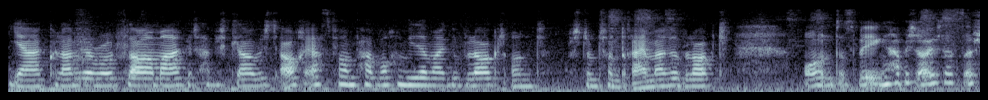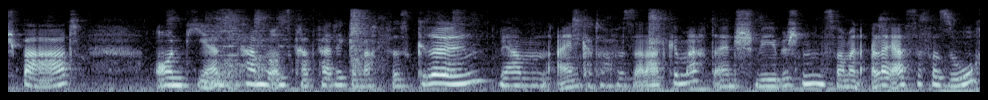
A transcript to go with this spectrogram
ja, Columbia Road Flower Market habe ich, glaube ich, auch erst vor ein paar Wochen wieder mal gevloggt und bestimmt schon dreimal gevloggt. Und deswegen habe ich euch das erspart. Und jetzt haben wir uns gerade fertig gemacht fürs Grillen. Wir haben einen Kartoffelsalat gemacht, einen schwäbischen. Das war mein allererster Versuch.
